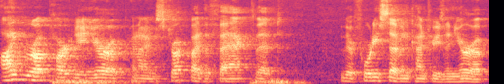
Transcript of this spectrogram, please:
I grew up partly in Europe, and I'm struck by the fact that there are 47 countries in Europe,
